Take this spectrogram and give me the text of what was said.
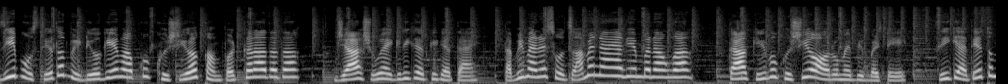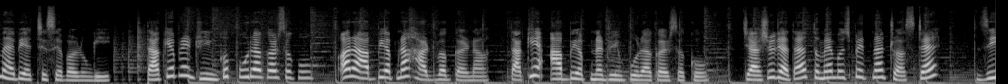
जी पूछती है तो वीडियो गेम आपको खुशी और कंफर्ट कराता था। जाशु एग्री करके कहता है, तभी मैंने सोचा मैं नया गेम बनाऊँगा, ताकि वो खुशी औरों में भी बटे। जी कहती है तो मैं भी अच्छे से पढ़ूँगी, ताकि अपने ड्रीम को पूरा कर सकूँ, और आप भी अपना हार्ड वर्क करना, ताकि आप भी अपना ड्रीम पूरा कर सको। जाशु कहता है, तुम्हें मुझ पर इतना ट्रस्ट है? जी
